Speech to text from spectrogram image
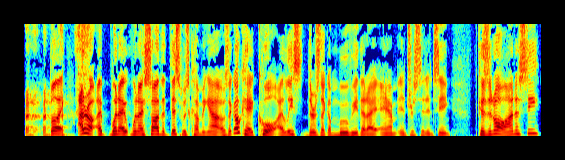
but like I don't know, I, when I when I saw that this was coming out, I was like, okay, cool. At least there's like a movie that I am interested in seeing. Because in all honesty,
